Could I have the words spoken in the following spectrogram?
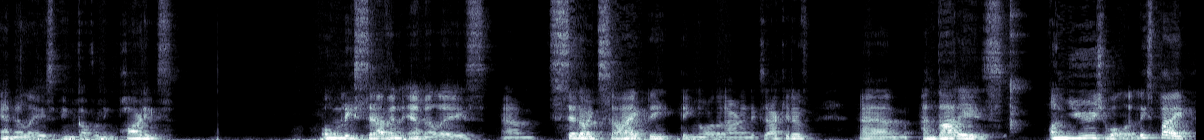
MLAs in governing parties. Only seven MLAs um, sit outside the, the Northern Ireland Executive, um, and that is unusual, at least by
